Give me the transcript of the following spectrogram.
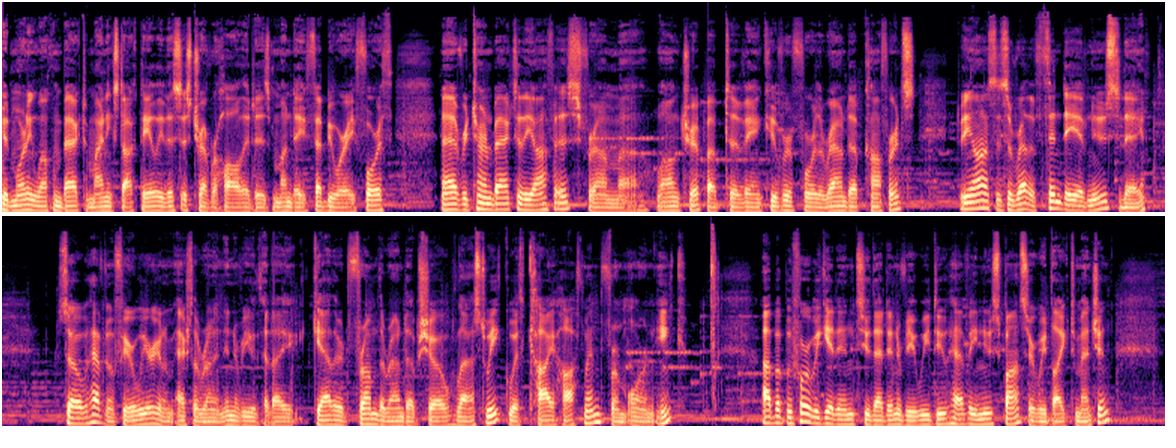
Good morning. Welcome back to Mining Stock Daily. This is Trevor Hall. It is Monday, February 4th. I've returned back to the office from a long trip up to Vancouver for the Roundup conference. To be honest, it's a rather thin day of news today. So have no fear. We are going to actually run an interview that I gathered from the Roundup show last week with Kai Hoffmann from Oren Inc. Uh, but before we get into that interview, we do have a new sponsor we'd like to mention.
